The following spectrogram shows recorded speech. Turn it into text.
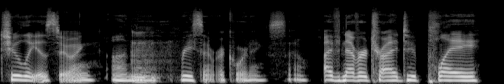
Julie is doing on recent recordings. So I've never tried to play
